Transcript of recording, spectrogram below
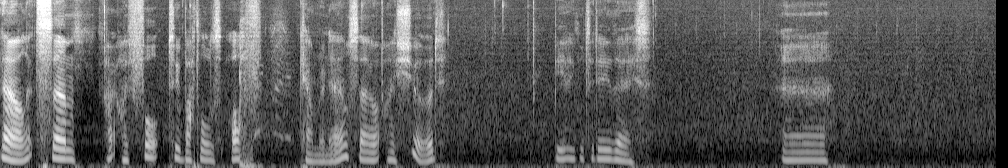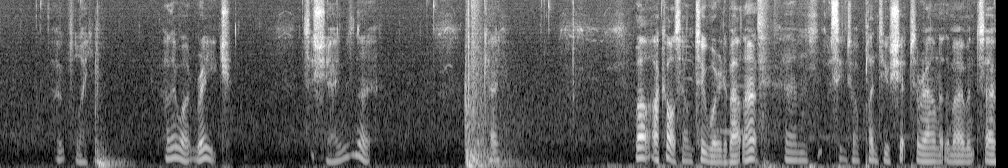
Now let's um, I, have fought two battles off camera now so I should be able to do this. Uh, hopefully. Oh they won't reach. It's a shame isn't it? Okay well, I can't say I'm too worried about that. Um, I seem to have plenty of ships around at the moment, so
